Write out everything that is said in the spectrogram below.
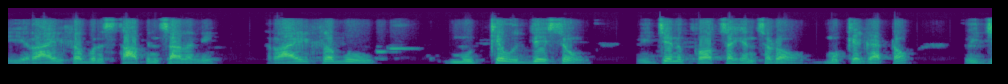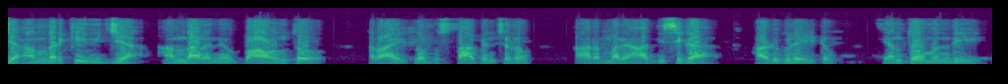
ఈ రాయల్ క్లబ్ని స్థాపించాలని రాయల్ క్లబ్ ముఖ్య ఉద్దేశం విద్యను ప్రోత్సహించడం ముఖ్య ఘట్టం. విద్య అందరికీ విద్య అందాలనే భావంతో రాయల్ క్లబ్ స్థాపించడం ఆ మరి ఆ దిశగా అడుగులేయటం. ఎంతో మంది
